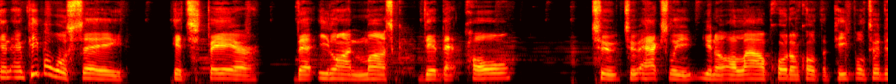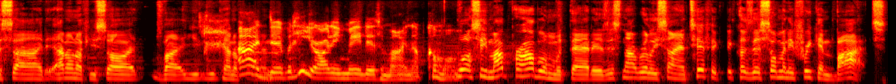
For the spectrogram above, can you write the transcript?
and, and people will say it's fair that Elon Musk did that poll to to actually you know allow quote unquote the people to decide. I don't know if you saw it, but you, you kind of I did, but he already made his mind up. Come on. Well, see, my problem with that is it's not really scientific because there's so many freaking bots.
